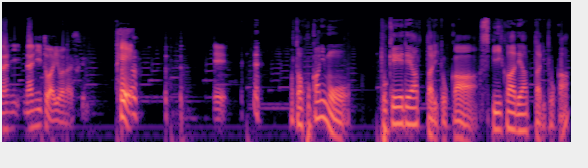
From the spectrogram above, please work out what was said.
何、何とは言わないですけど。ペ また他にも、時計であったりとか、スピーカーであったりとか、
